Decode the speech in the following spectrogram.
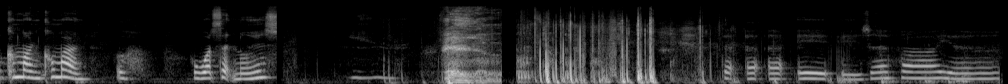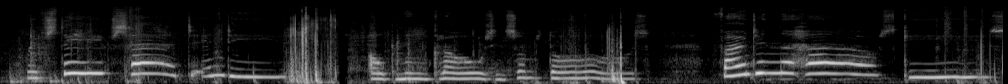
come on, come on. Oh, oh what's that noise? There uh, uh, is a fire with Steve's head indeed. Opening closing some doors. Finding the house keys.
